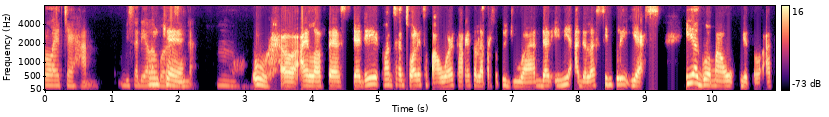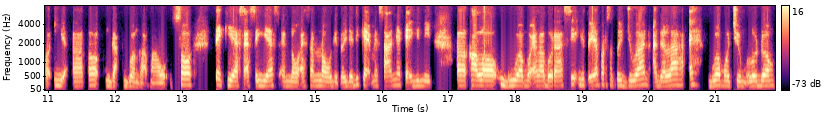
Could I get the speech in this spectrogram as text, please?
pelecehan. Bisa dielaborasi Oke. nggak? Hmm. Uh, uh, I love this. Jadi consensual is a power karena itu adalah persetujuan dan ini adalah simply yes. Iya gue mau gitu atau iya atau enggak gue nggak mau. So take yes as a yes and no as a no gitu. Jadi kayak misalnya kayak gini, uh, kalau gue mau elaborasi gitu ya persetujuan adalah eh gue mau cium lo dong,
